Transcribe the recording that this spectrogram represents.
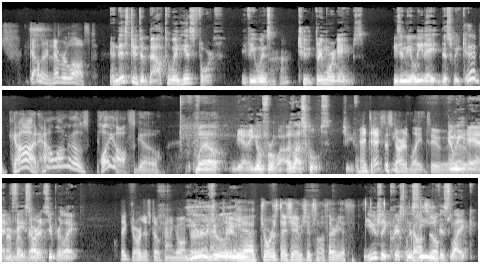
Kyler never lost. And this dude's about to win his fourth if he wins uh-huh. two, three more games. He's in the Elite Eight this weekend. Good God, how long do those playoffs go? Well, yeah, they go for a while. There's a lot of schools, Chief. And Texas started late too. And we, yeah, the state started super late. I think Georgia's still kind of going through. Usually, right yeah, Georgia State championships on the thirtieth. Usually, Christmas Eve is like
